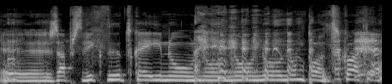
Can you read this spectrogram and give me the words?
Uh, já percebi que toquei no, no, no, no- num ponto qualquer.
